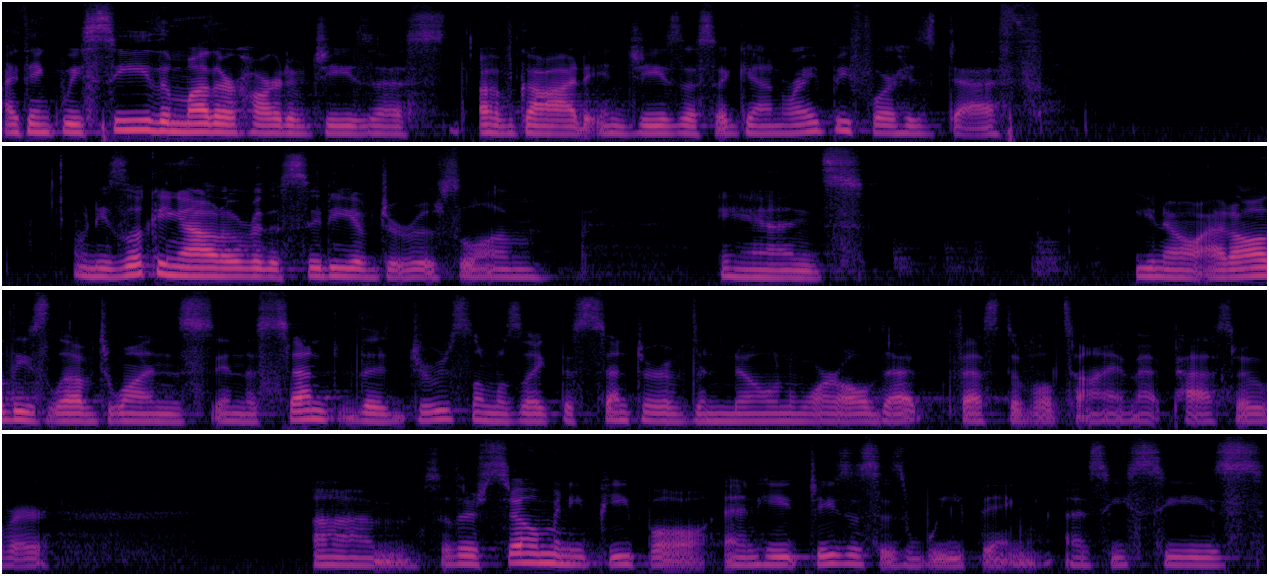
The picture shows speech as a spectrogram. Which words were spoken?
I think we see the mother heart of Jesus, of God in Jesus again, right before his death. when he's looking out over the city of Jerusalem and you know, at all these loved ones in the center, the Jerusalem was like the center of the known world at festival time, at Passover. Um, so there's so many people, and he Jesus is weeping as he sees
